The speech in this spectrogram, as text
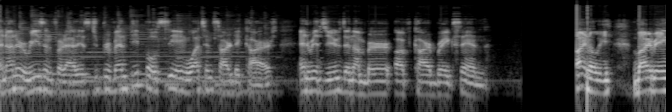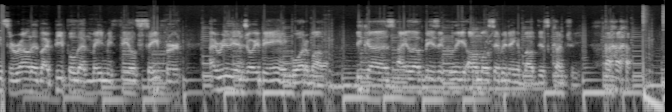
Another reason for that is to prevent people seeing what's inside the cars and reduce the number of car breaks in. Finally, by being surrounded by people that made me feel safer, I really enjoy being in Guatemala because I love basically almost everything about this country.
